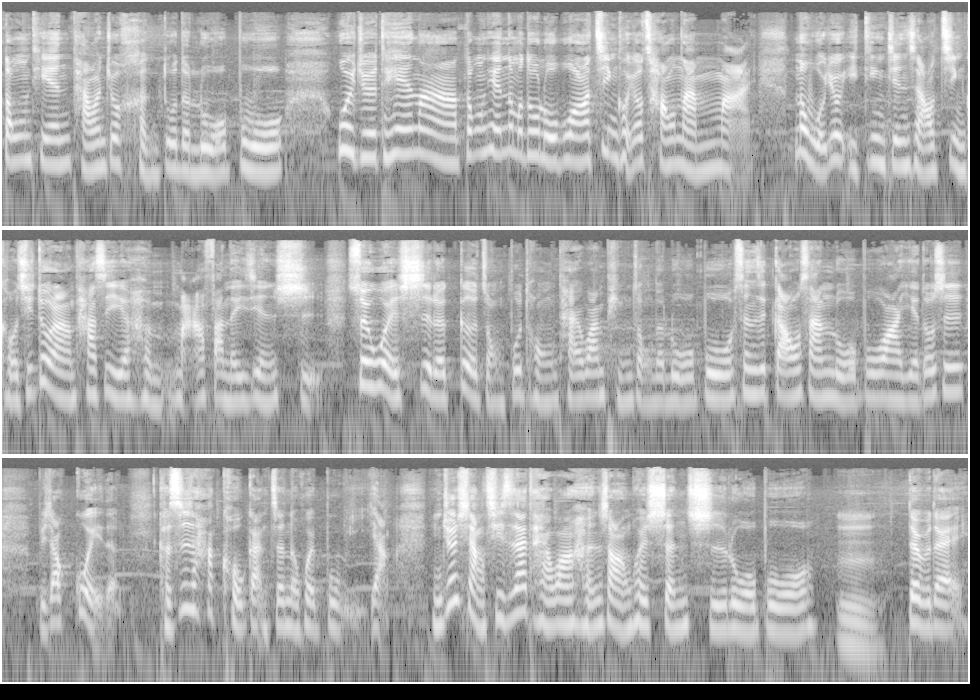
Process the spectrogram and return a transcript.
冬天台湾就很多的萝卜，我也觉得天呐，冬天那么多萝卜，然后进口又超难买，那我又一定坚持要进口。其实对我来讲，它是一个很麻烦的一件事，所以我也试了各种不同台湾品种的萝卜，甚至高山萝卜啊，也都是比较贵的，可是它口感真的会不一样。你就想，其实，在台湾很少人会生吃萝卜，嗯，对不对？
